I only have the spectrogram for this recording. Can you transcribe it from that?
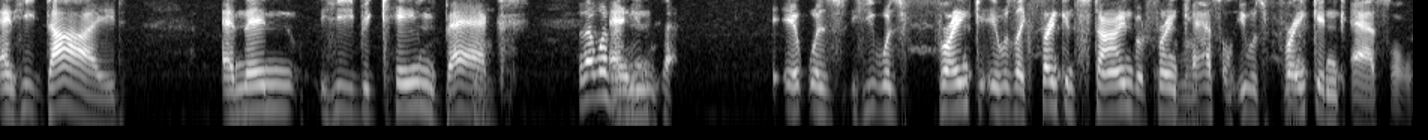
and he died, and then he became back. But that wasn't And- It was he was Frank. It was like Frankenstein, but Frank Mhm. Castle. He was Frankencastle.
